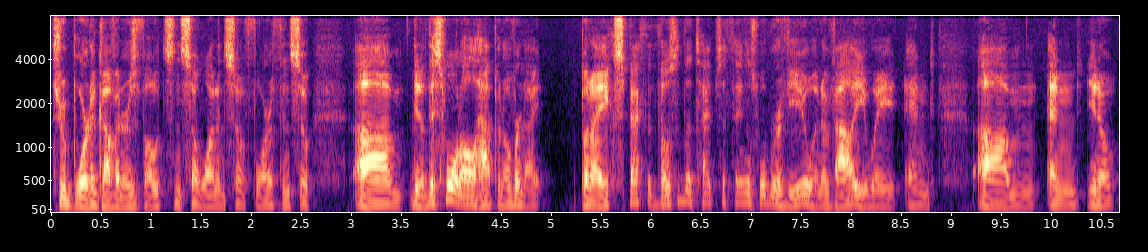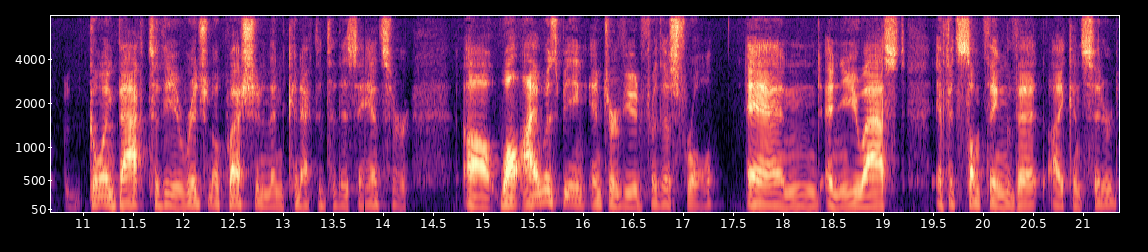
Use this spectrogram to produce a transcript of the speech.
through board of governors votes and so on and so forth. And so, um, you know, this won't all happen overnight, but I expect that those are the types of things we'll review and evaluate. And um, and you know, going back to the original question and then connected to this answer, uh, while I was being interviewed for this role, and and you asked if it's something that I considered,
